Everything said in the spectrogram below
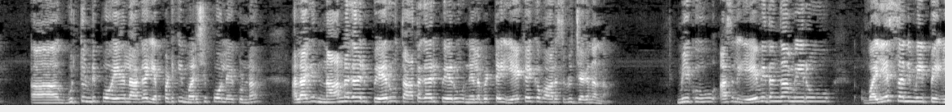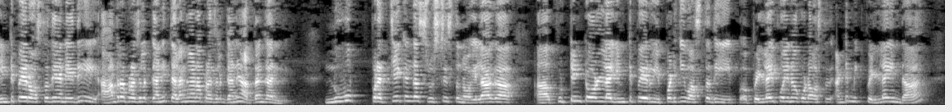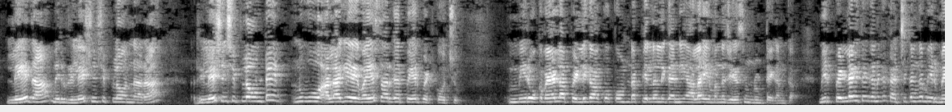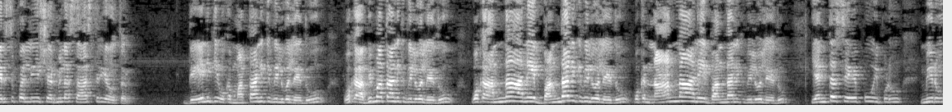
గుర్తుండిపోయేలాగా ఎప్పటికీ మర్చిపోలేకుండా అలాగే నాన్నగారి పేరు తాతగారి పేరు నిలబెట్టే ఏకైక వారసుడు జగనన్న. మీకు అసలు ఏ విధంగా మీరు వైఎస్ అని మీ పే- ఇంటి పేరు వస్తుంది అనేది ఆంధ్ర ప్రజలకు కానీ తెలంగాణ ప్రజలకు కానీ అర్థం కానిది. నువ్వు ప్రత్యేకంగా సృష్టిస్తున్నావు. ఇలాగా ఆ, పుట్టింటోళ్ళ ఇంటి పేరు ఇప్పటికీ వస్తుంది. పెళ్ళైపోయినా కూడా వస్తుంది. అంటే మీకు పెళ్ళయిందా? లేదా మీరు రిలేషన్షిప్లో ఉన్నారా? రిలేషన్షిప్లో ఉంటే నువ్వు అలాగే వైఎస్ఆర్ గారి పేరు పెట్టుకోవచ్చు. మీరు ఒకవేళ పెళ్ళి కాకోకుండా పిల్లల్ని కానీ అలా ఏమన్నా చేసి ఉంటే గనక. మీరు పెళ్ళైతే గనక ఖచ్చితంగా మీరు మెరుసుపల్లి షర్మిల శాస్త్రి అవుతారు. దేనికి? ఒక మతానికి విలువ లేదు. ఒక అభిమతానికి విలువ లేదు. ఒక అన్న అనే బంధానికి విలువ లేదు. ఒక నాన్న అనే బంధానికి విలువ లేదు. ఎంతసేపు ఇప్పుడు మీరు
